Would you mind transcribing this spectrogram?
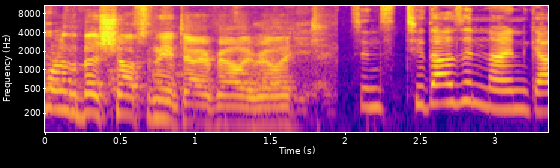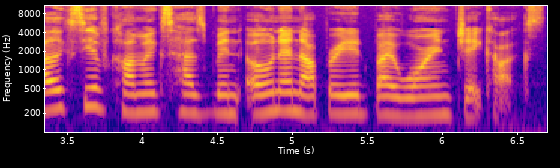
one of the best shops in the entire valley, really. Since 2009, Galaxy of Comics has been owned and operated by Warren Jaycox.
